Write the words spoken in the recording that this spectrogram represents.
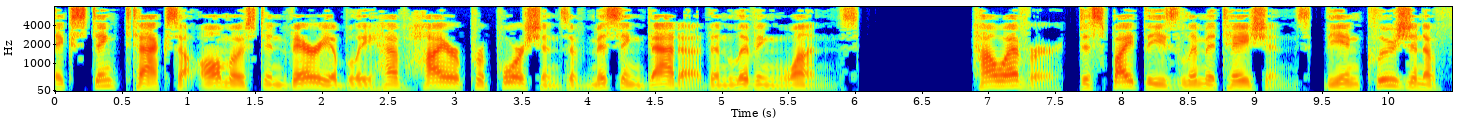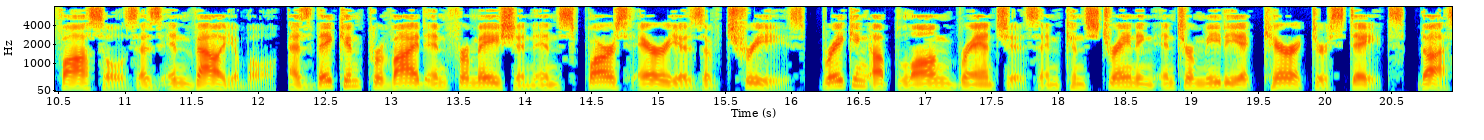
extinct taxa almost invariably have higher proportions of missing data than living ones. However, despite these limitations, the inclusion of fossils is invaluable, as they can provide information in sparse areas of trees, breaking up long branches and constraining intermediate character states. Thus,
